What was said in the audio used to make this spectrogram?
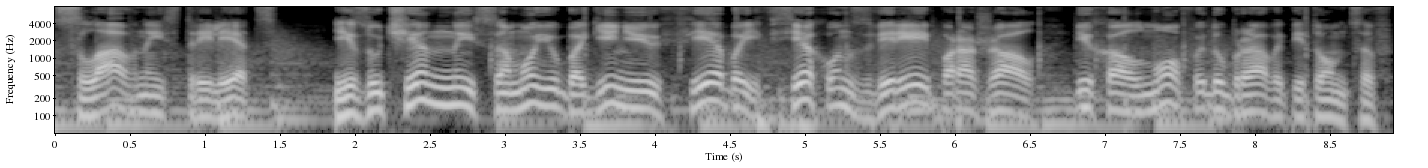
славный стрелец. Изученный самою богинею Фебой, всех он зверей поражал, и холмов, и дубравы питомцев.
